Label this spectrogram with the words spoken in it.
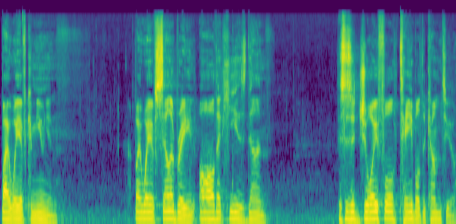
by way of communion, by way of celebrating all that he has done. This is a joyful table to come to.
